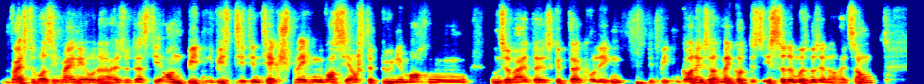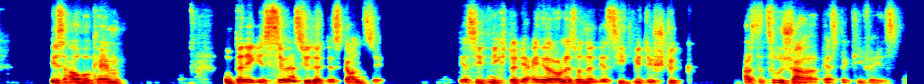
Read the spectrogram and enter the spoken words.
weißt du, was ich meine, oder? Also, dass die anbieten, wie sie den Text sprechen, was sie auf der Bühne machen und so weiter. Es gibt da Kollegen, die bieten gar nichts an. Mein Gott, das ist so, da muss man es ja nachher sagen. Ist auch okay. Und der Regisseur sieht halt das Ganze. Der sieht nicht nur die eine Rolle, sondern der sieht, wie das Stück aus der Zuschauerperspektive ist.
